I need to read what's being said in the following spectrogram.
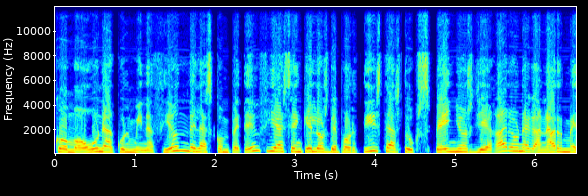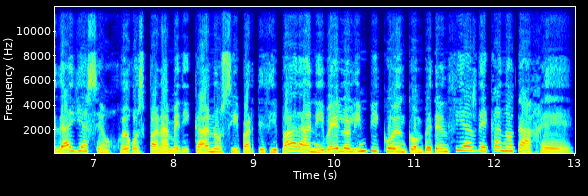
como una culminación de las competencias en que los deportistas tuxpeños llegaron a ganar medallas en Juegos Panamericanos y participar a nivel olímpico en competencias de canotaje.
